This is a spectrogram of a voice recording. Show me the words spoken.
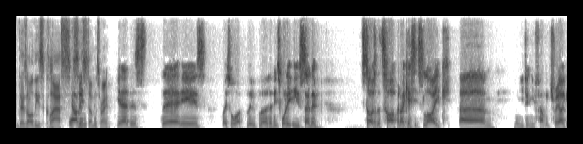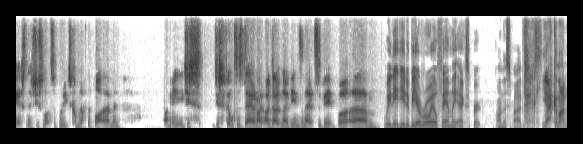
there's all these class Yeah, I mean- systems, right? yeah, there's there is well, it's all like blue blood, and it's what it is. So they starts at the top, and I guess it's like um, when you're doing your family tree, I guess, and there's just lots of roots coming off the bottom, and I mean, it just just filters down. I, I don't know the ins and outs of it, but um, We need you to be a royal family expert on this podcast. Yeah, come on.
